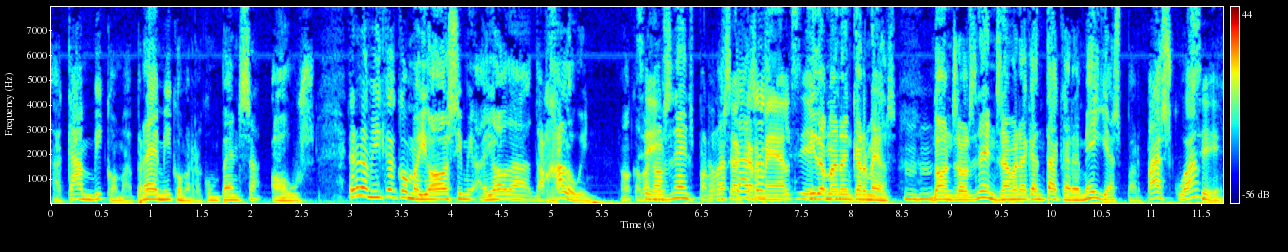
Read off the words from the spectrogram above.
a canvi, com a premi, com a recompensa, ous. Era una mica com allò, allò de, del Halloween, no? que van Sí, els nens per a les cases carmels i i, demanen carmels. Mhm. Doncs els nens anaven a cantar caramelles per Pasqua, Sí.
